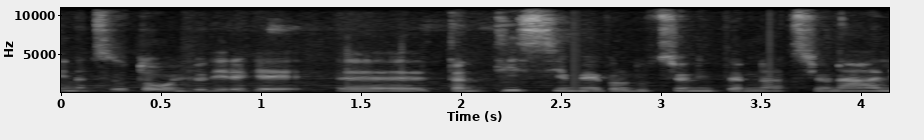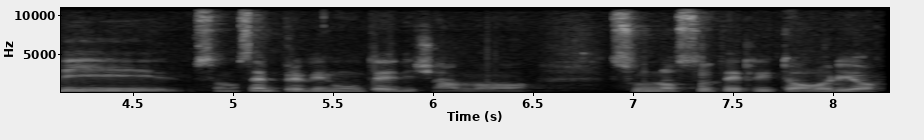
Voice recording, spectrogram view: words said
Innanzitutto voglio dire che eh, tantissime produzioni internazionali sono sempre venute, diciamo, sul nostro territorio,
